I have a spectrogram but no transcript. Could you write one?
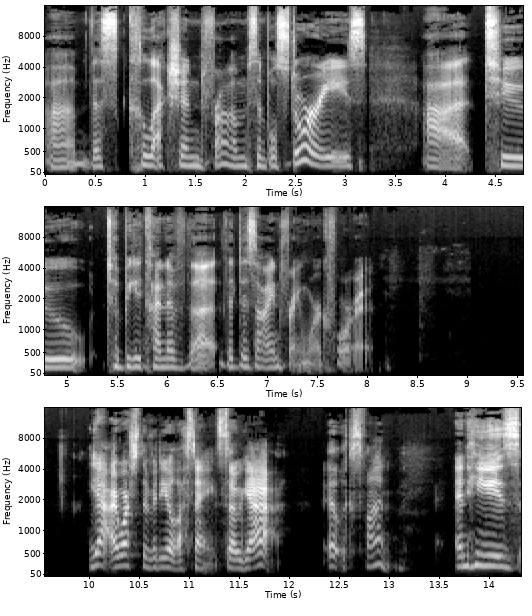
um, this collection from Simple Stories uh, to to be kind of the the design framework for it. Yeah, I watched the video last night. So yeah, it looks fun. And he's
